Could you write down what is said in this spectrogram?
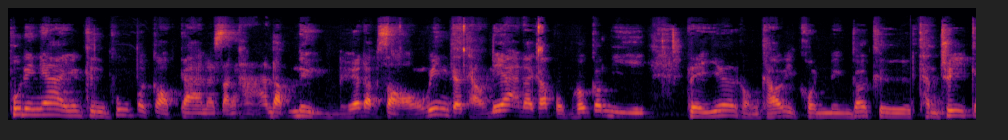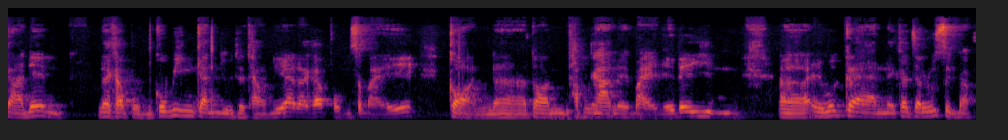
พูดง่ายๆก็คือผู้ประกอบการอสังหาอันดับหนึ่งหรืออันดับ 2 วิ่งแถวๆเนี้ยนะครับผมเขาก็มี player ของเขาอีกคนหนึ่งก็คือ Country Garden นะครับผมก็วิ่งกันอยู่แถวๆนี้นะครับผมสมัยก่อนตอนทำงานใหม่ๆเนี่ยได้ยินเอเวอร์แกรนเนี่ยก็จะรู้สึกแบบ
